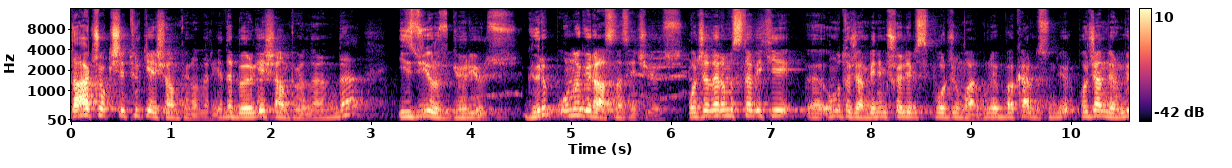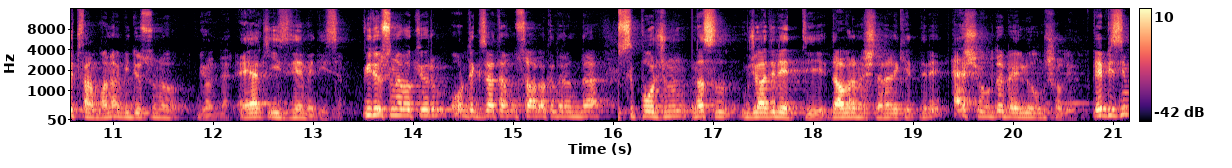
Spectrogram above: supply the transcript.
Daha çok işte Türkiye şampiyonaları ya da bölge şampiyonlarında izliyoruz, görüyoruz. Görüp ona göre aslında seçiyoruz. Hocalarımız tabii ki e, Umut hocam benim şöyle bir sporcum var. Buna bir bakar mısın diyorum. Hocam diyorum lütfen bana videosunu gönder. Eğer ki izleyemediysem. Videosuna bakıyorum. Oradaki zaten müsabakalarında sporcunun nasıl mücadele ettiği, davranışlar, hareketleri her şey orada belli olmuş oluyor. Ve bizim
